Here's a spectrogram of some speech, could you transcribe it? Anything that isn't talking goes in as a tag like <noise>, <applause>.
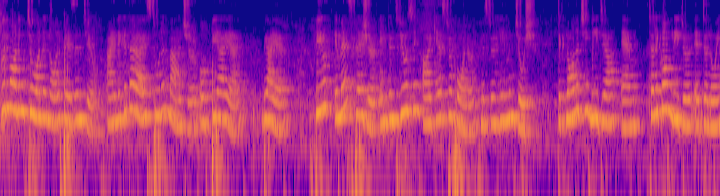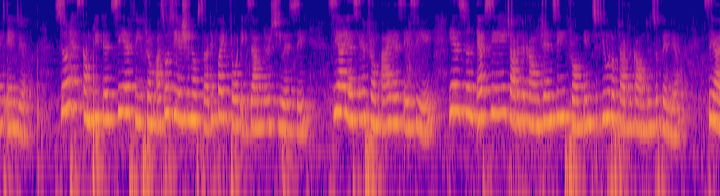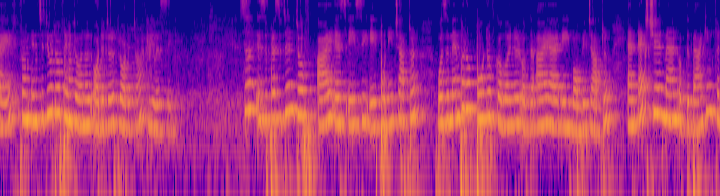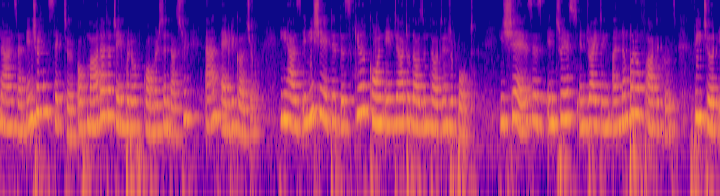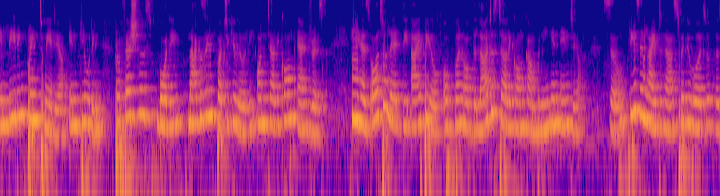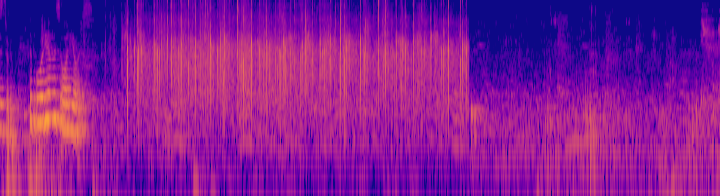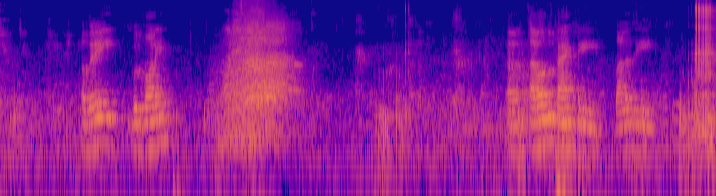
Good morning to one and all present here. I, Nikita Rai, student manager of BII, BIM, feel immense pleasure in introducing our guest of honor, Mr. Hemant Joshi, technology, media, and telecom leader at Deloitte, India. Sir has completed CFE from Association of Certified Fraud Examiners USA, CISA from ISACA. He has an FCA Chartered Accountancy from Institute of Chartered Accountants of India, CIA from Institute of Internal Auditor, Florida, USA. Sir is the president of ISACA Pune chapter, was a member of Board of Governor of the IIA Bombay chapter, and ex-chairman of the Banking, Finance and Insurance sector of Maharashtra Chamber of Commerce Industry and Agriculture. He has initiated the SkillCon India 2013 report. He shares his interest in writing a number of articles featured in leading print media, including Professionals Body magazine, particularly on telecom and risk. He has also led the IPO of one of the largest telecom company in India. So, please enlighten us with your words of wisdom. The podium is all yours. A very good morning. Uh, I want to thank the Balaji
